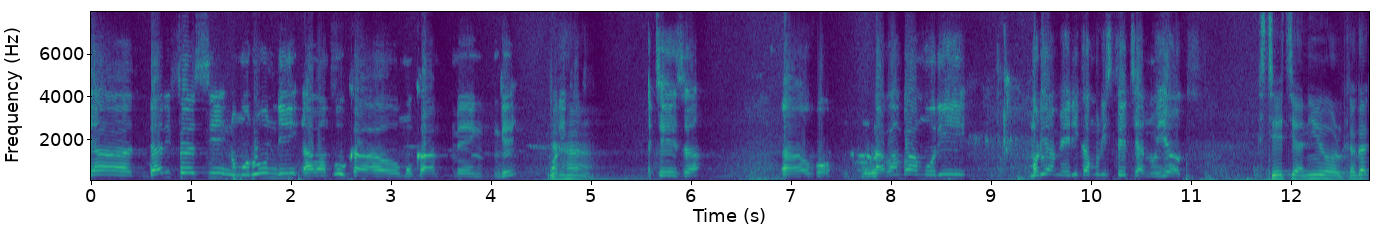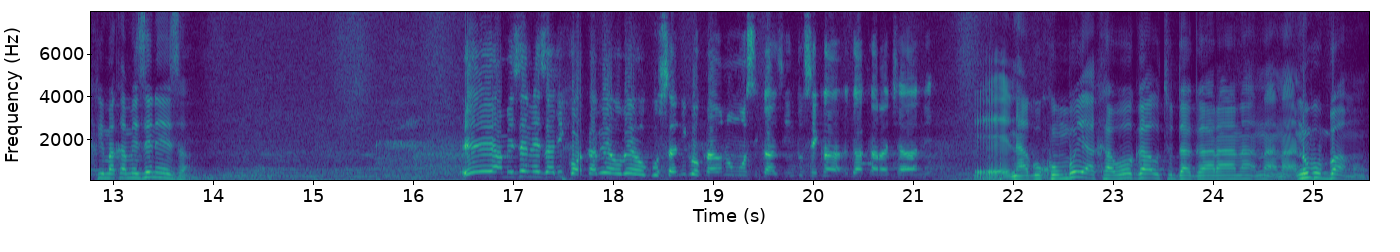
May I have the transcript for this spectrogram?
ya Face ni umurundi abamvuka aho mu Kamenge muri Ah, ubu nkabamba muri muri Amerika muri state ya New York. State ya New York. Agaklima kameze neza? Eh ameze neza ariko akabeho beho gusa niko ka no munsi kazindutse ka- gakara cyane. Eh, ntago ukumbuye akaboga utudagara na- na- na- n'ububamo.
